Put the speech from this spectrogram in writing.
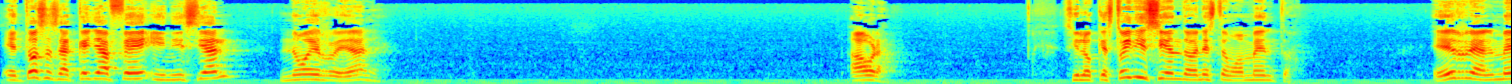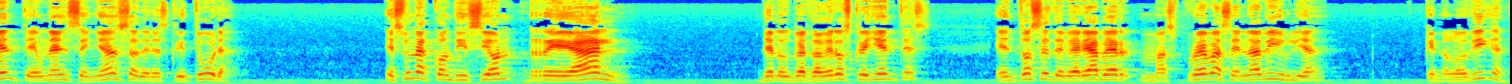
Entonces aquella fe inicial no es real. Ahora, si lo que estoy diciendo en este momento es realmente una enseñanza de la Escritura, es una condición real de los verdaderos creyentes, entonces debería haber más pruebas en la Biblia que no lo digan.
